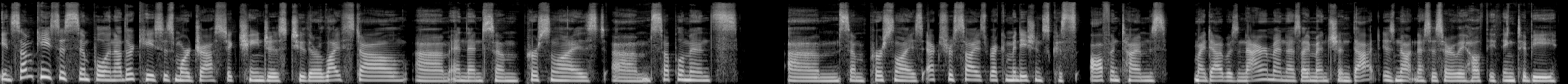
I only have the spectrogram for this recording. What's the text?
in some cases simple, in other cases more drastic changes to their lifestyle, um, and then some personalized um, supplements, um, some personalized exercise recommendations. Because oftentimes, my dad was an Ironman, as I mentioned. That is not necessarily a healthy thing to be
